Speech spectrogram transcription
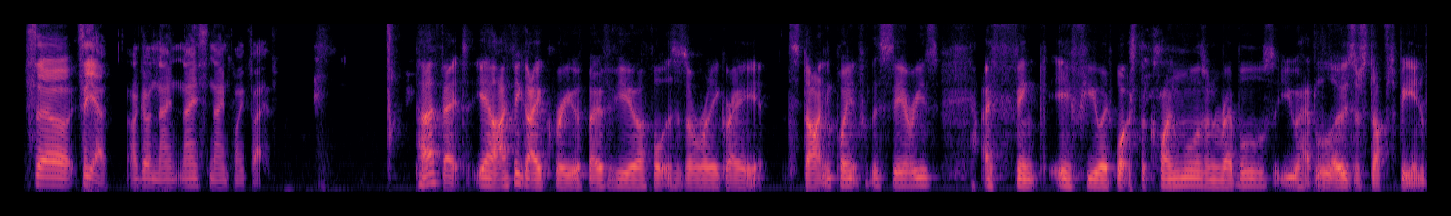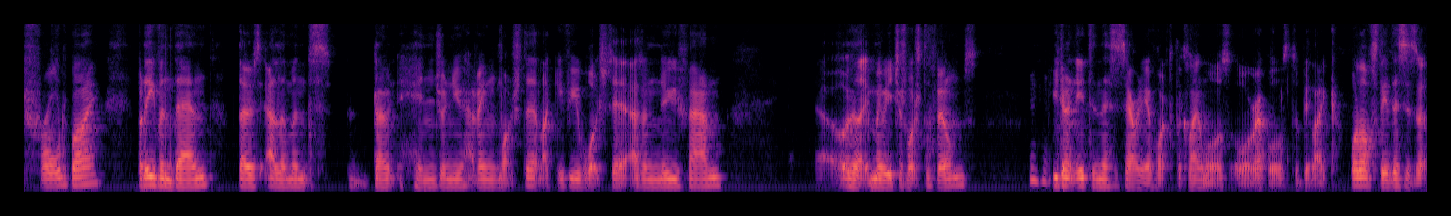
So so yeah, I'll go nine nice nine point five. Perfect. Yeah, I think I agree with both of you. I thought this is a really great starting point for this series. I think if you had watched the Clone Wars and Rebels, you had loads of stuff to be enthralled by. But even then, those elements don't hinge on you having watched it. Like if you watched it as a new fan, or like maybe just watched the films, Mhm. you don't need to necessarily have watched the Clone Wars or Rebels to be like, well, obviously this is uh,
